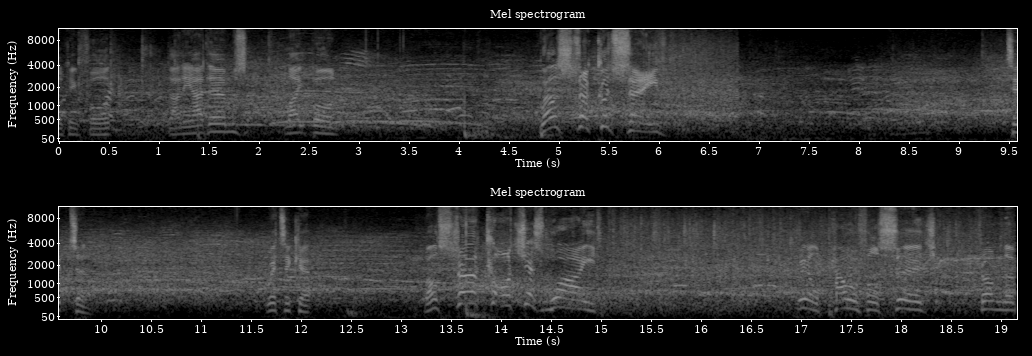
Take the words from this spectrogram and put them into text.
looking for Danny Adams, Lightbourne. Well struck, good save. Tipton. Whitaker. Well struck, or just wide. Real powerful surge from the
